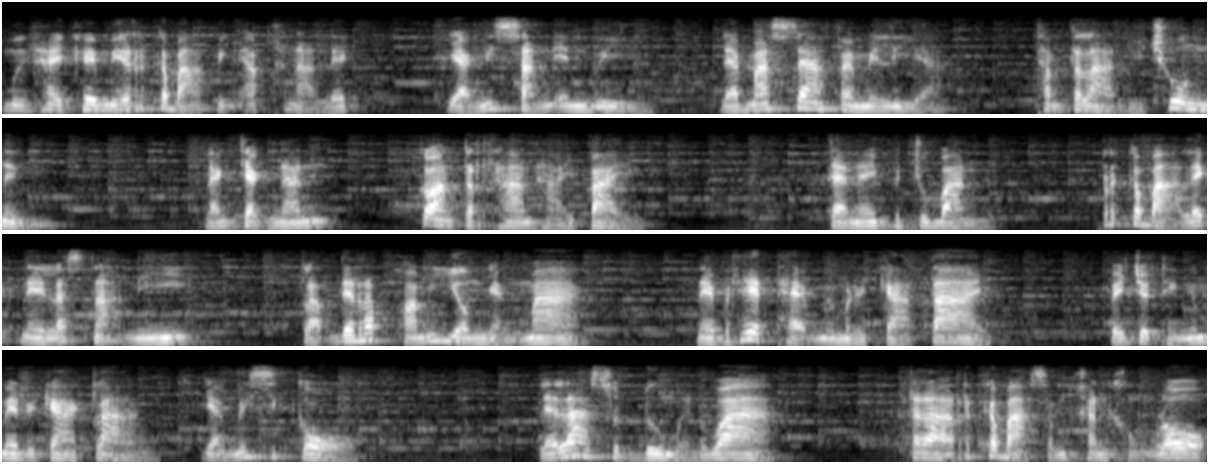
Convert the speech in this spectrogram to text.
เมืองไทยเคยมีรถกระบะปิกอัพขนาดเล็ก อย่างนิสสัน NV และ Mazda Familia ทำตลาดอยู่ช่วงหนึ่ง หลังจากนั้นก็อันตรธานหายไป แต่ในปัจจุบันรถกระบะเล็กในลักษณะนี้กลับได้รับความนิยมอย่างมาก ในประเทศแถบอเมริกาใต้ ไปจนถึงอเมริกากลางอย่างเม็กซิโก และล่าสุดดูเหมือนว่า ตลาดรถกระบะสำคัญของโลก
